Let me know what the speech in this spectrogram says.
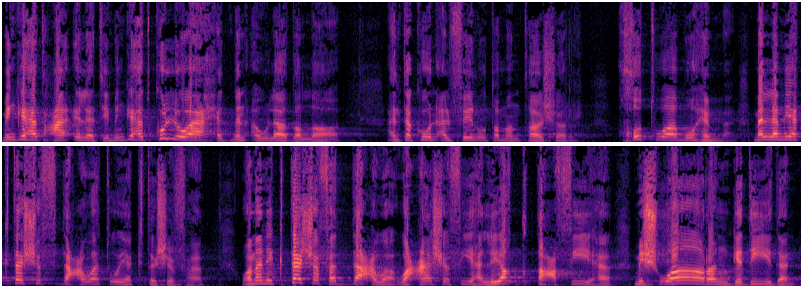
من جهة عائلتي من جهة كل واحد من أولاد الله. أن تكون 2018 خطوة مهمة. من لم يكتشف دعوته يكتشفها. ومن اكتشف الدعوة وعاش فيها ليقطع فيها مشوارا جديدا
